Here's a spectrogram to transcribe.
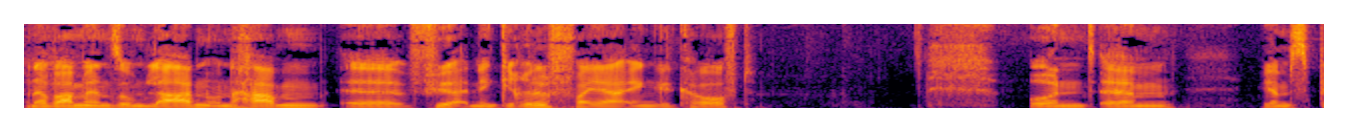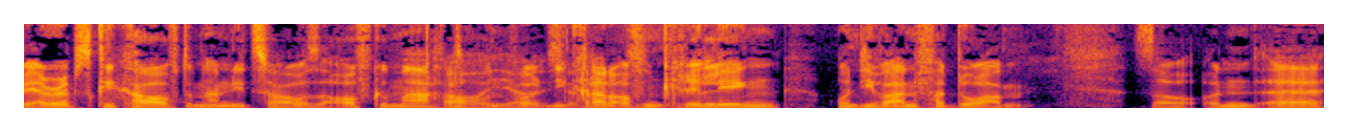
da waren wir in so einem Laden und haben äh, für eine Grillfeier eingekauft. Und ähm, wir haben Spare Ribs gekauft und haben die zu Hause aufgemacht Oh, und ja, wollten die gerade auf den Grill legen und die waren verdorben. So, und äh,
